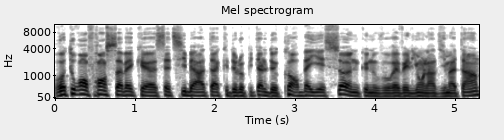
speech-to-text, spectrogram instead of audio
Retour en France avec euh, cette cyberattaque de l'hôpital de Corbeil-Essonne que nous vous révélions lundi matin.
